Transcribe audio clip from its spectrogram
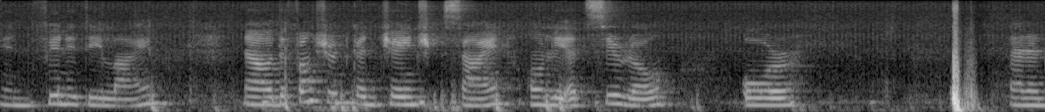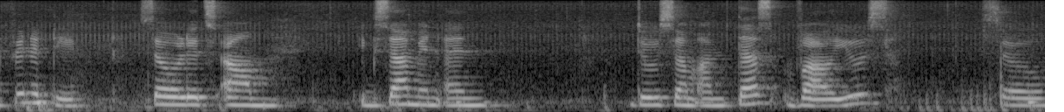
infinity line. Now the function can change sign only at zero or an infinity. So let's um examine and do some um, test values. So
